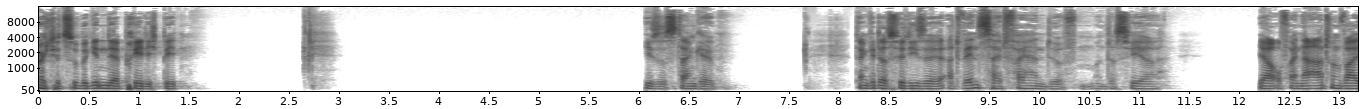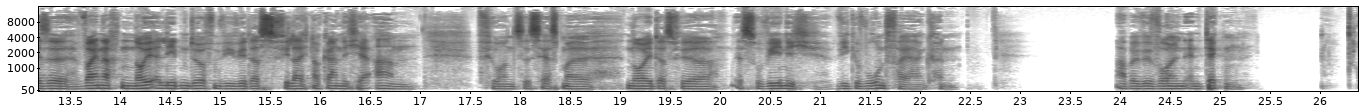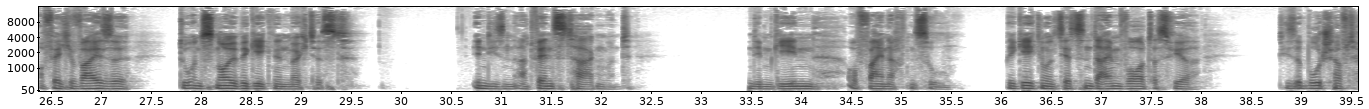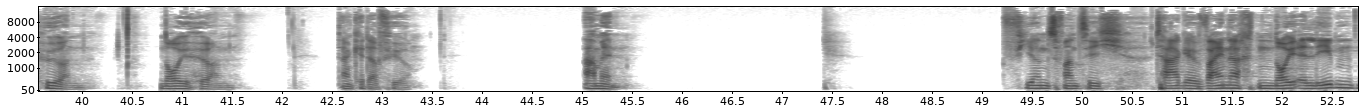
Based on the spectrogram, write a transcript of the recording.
Ich möchte zu Beginn der Predigt beten. Jesus, danke. Danke, dass wir diese Adventszeit feiern dürfen und dass wir ja auf eine Art und Weise Weihnachten neu erleben dürfen, wie wir das vielleicht noch gar nicht erahnen. Für uns ist erstmal neu, dass wir es so wenig wie gewohnt feiern können. Aber wir wollen entdecken, auf welche Weise du uns neu begegnen möchtest in diesen Adventstagen und in dem Gehen auf Weihnachten zu. Begegne uns jetzt in deinem Wort, dass wir diese Botschaft hören, neu hören. Danke dafür. Amen. 24 Tage Weihnachten neu erleben.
